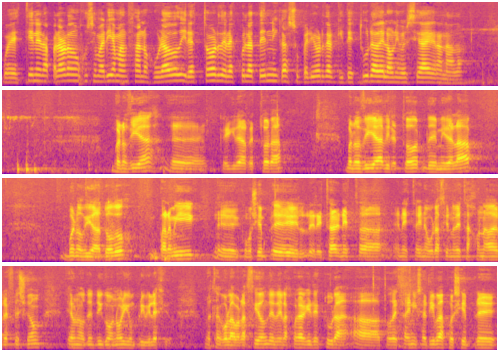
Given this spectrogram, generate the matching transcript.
Pues tiene la palabra don José María Manzano Jurado, director de la Escuela Técnica Superior de Arquitectura de la Universidad de Granada. Buenos días, eh, querida rectora. Buenos días, director de Midelab. Buenos días a todos. Para mí, eh, como siempre, el, estar en esta, en esta inauguración de esta jornada de reflexión es un auténtico honor y un privilegio. Nuestra colaboración desde la Escuela de Arquitectura a todas estas iniciativas pues siempre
